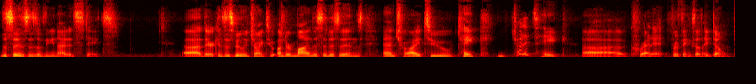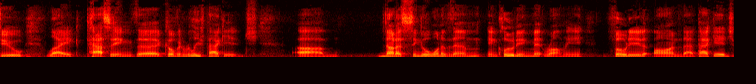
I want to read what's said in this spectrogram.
the citizens of the United States. Uh, they're consistently trying to undermine the citizens and try to take try to take uh, credit for things that they don't do, like passing the COVID relief package. Um, not a single one of them, including Mitt Romney, voted on that package,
